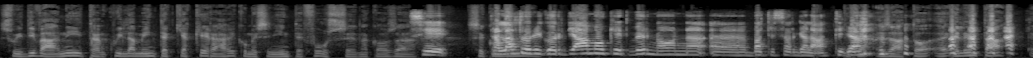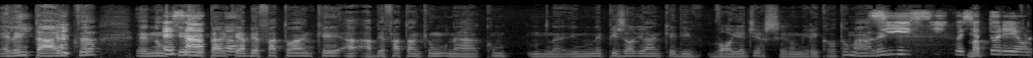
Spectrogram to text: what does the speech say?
sui, divani tranquillamente a chiacchierare come se niente fosse, una cosa... Sì, tra l'altro me... ricordiamo Kate Vernon, uh, Battlestar Galattica. Esatto, Ellen, Ta- Ellen Tite, eh, nonché esatto. mi pare che abbia fatto anche, abbia fatto anche una, una, in un episodio anche di Voyager, se non mi ricordo male. Sì, sì, questi ma, attori... Un,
